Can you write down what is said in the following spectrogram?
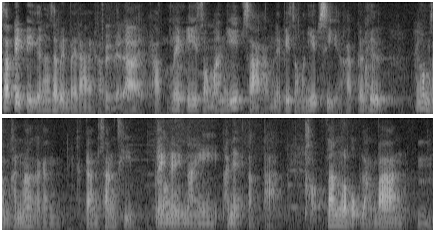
ถ้าปิดปีก็น่าจะเป็นไปได้ครับเป็นไปได้ครับในปี 2023 ในปี 2024 ครับก็คือให้ความสำคัญมากกับการกับการสร้างทีมในในในแผนกต่างครับๆสร้างระบบหลังบ้านอืม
